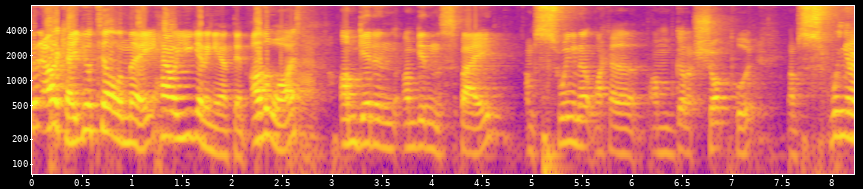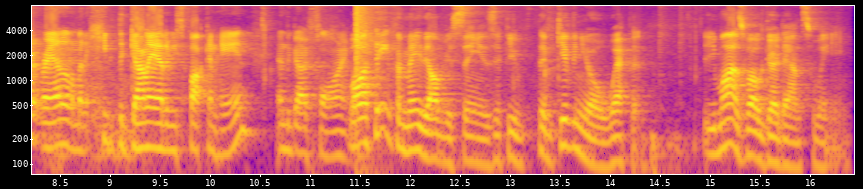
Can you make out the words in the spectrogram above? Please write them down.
but okay, you're telling me how are you getting out then? Otherwise, I'm getting I'm getting the spade. I'm swinging it like a I'm got a shot put. I'm swinging it round and I'm gonna hit the gun out of his fucking hand and to go flying. Well, I think for me the obvious thing is if you they've given you a weapon, you might as well go down swinging.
